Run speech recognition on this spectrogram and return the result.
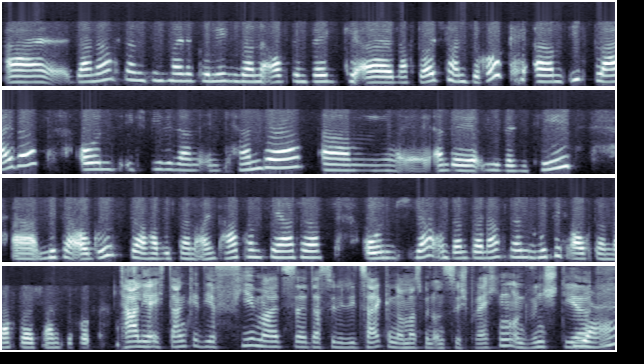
Äh, danach dann sind meine Kollegen dann auf dem Weg äh, nach Deutschland zurück. Ähm, ich bleibe und ich spiele dann in Canberra ähm, an der Universität äh, Mitte August. Da habe ich dann ein paar Konzerte. Und ja, und dann danach dann muss ich auch dann nach Deutschland zurück. Talia, ich danke dir vielmals, äh, dass du dir die Zeit genommen hast, mit uns zu sprechen und wünsche dir ja.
